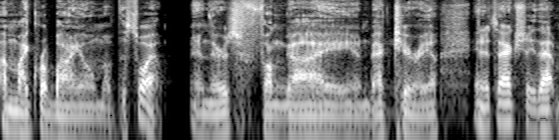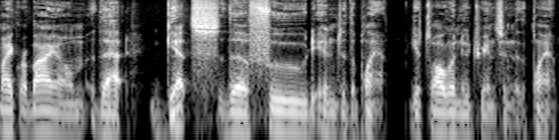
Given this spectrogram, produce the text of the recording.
a microbiome of the soil. And there's fungi and bacteria. And it's actually that microbiome that gets the food into the plant, gets all the nutrients into the plant.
